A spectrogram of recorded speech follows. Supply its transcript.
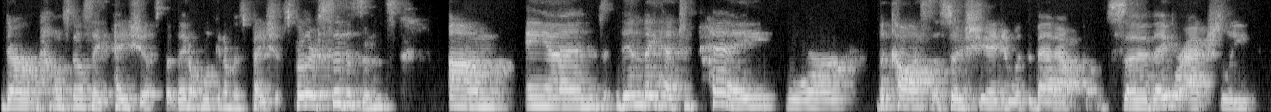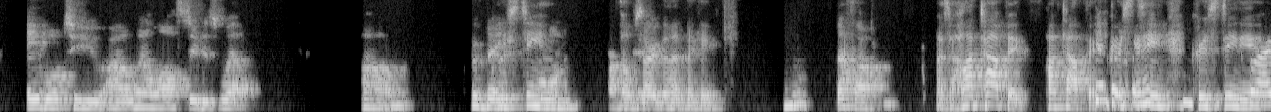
their I was going to say patients, but they don't look at them as patients for their citizens. Um, and then they had to pay for the costs associated with the bad outcomes. So they were actually able to uh, win a lawsuit as well. Um, Christine. On, oh, sorry. Go ahead, Becky. Mm-hmm. That's all. That's a hot topic. Hot topic. Christine. Christine. Well, I,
